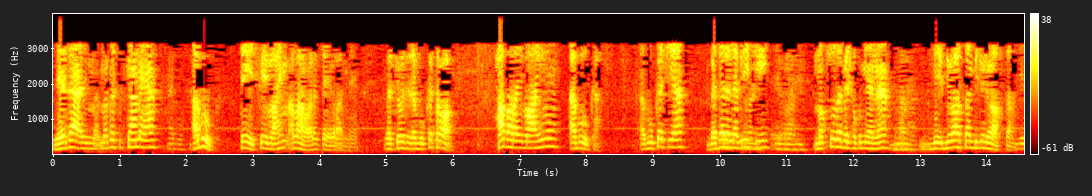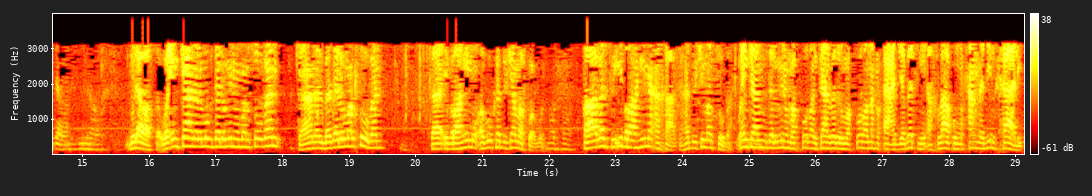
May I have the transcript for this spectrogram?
لذا ما بس كامية أبوك. تيجي في إبراهيم الله أعلم في إبراهيم. بس كوت أبوك؟ تواب حضر إبراهيم أبوك. أبوك شيا بدل النبريتي مقصودة بالحكم أنه بواسطة بدون واسطة. بلا واسطة. وإن كان المبدل منه منصوبا كان البدل منصوبا. فإبراهيم أبوك هذا شيء مرفوع قابلت إبراهيم أخاك هذا شيء منصوبة. وإن كان المبدل منه مخفوضا كان البدل مخفوضا نحو أعجبتني أخلاق محمد خالك.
